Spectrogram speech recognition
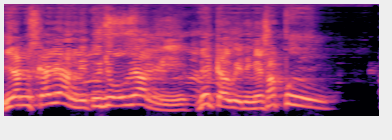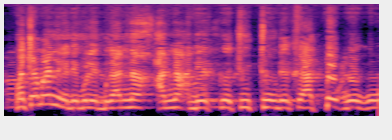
Yang sekarang ni tujuh orang ni dia kahwin dengan siapa? Macam mana dia boleh beranak anak dia ke cucu dia ke atuk dia ke?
